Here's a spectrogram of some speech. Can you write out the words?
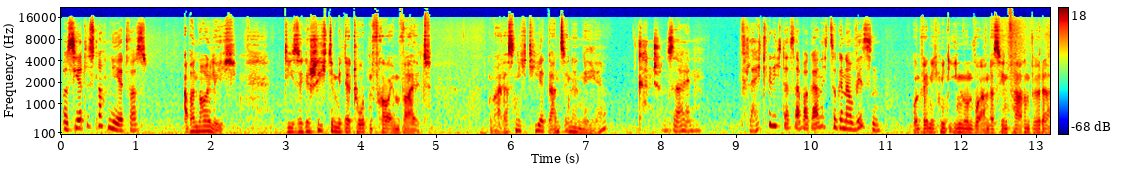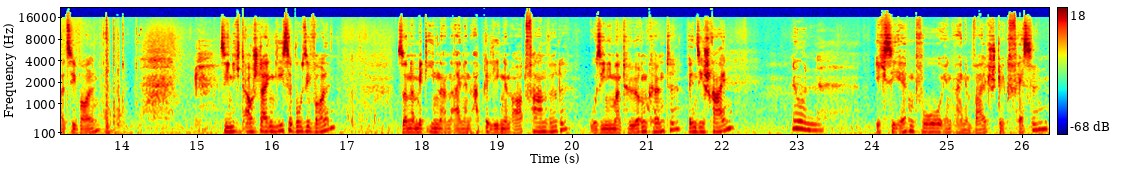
Passiert ist noch nie etwas. Aber neulich, diese Geschichte mit der toten Frau im Wald. War das nicht hier ganz in der Nähe? Kann schon sein. Vielleicht will ich das aber gar nicht so genau wissen. Und wenn ich mit Ihnen nun woanders hinfahren würde, als Sie wollen? Sie nicht aussteigen ließe, wo Sie wollen? Sondern mit Ihnen an einen abgelegenen Ort fahren würde, wo Sie niemand hören könnte, wenn Sie schreien? Nun, Ich Sie irgendwo in einem Waldstück fesseln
